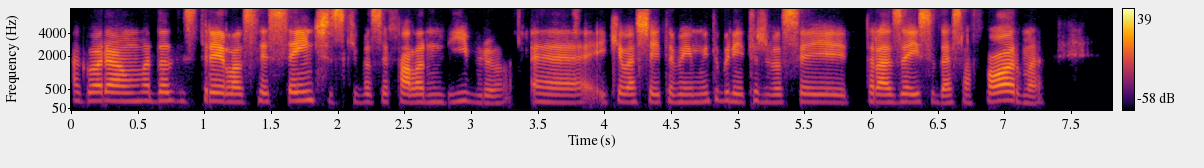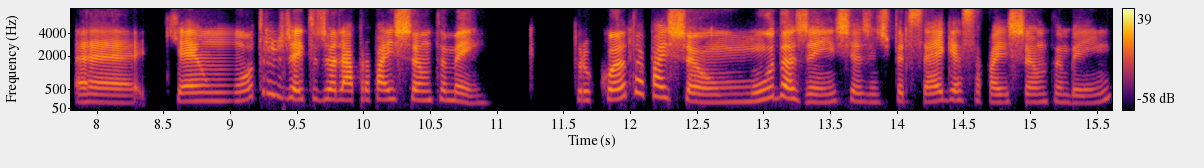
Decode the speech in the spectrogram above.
Agora, uma das estrelas recentes que você fala no livro, é, e que eu achei também muito bonito de você trazer isso dessa forma, é, que é um outro jeito de olhar para a paixão também. Para o quanto a paixão muda a gente, a gente persegue essa paixão também,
